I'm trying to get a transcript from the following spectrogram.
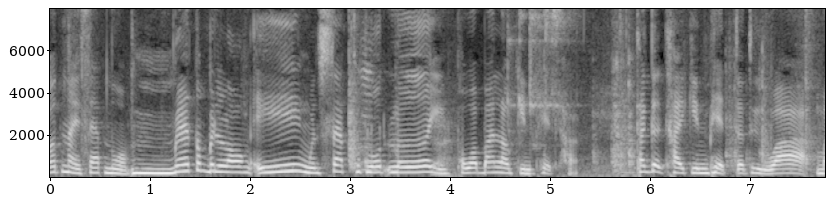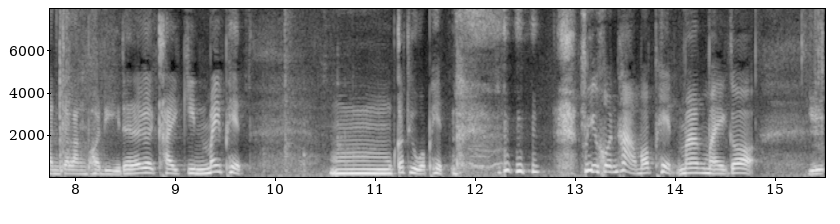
รสไหนแซบนัวอืมแม่ต้องไปลองเองมันแซบทุกรสเลย เพราะว่าบ้านเรากินเผ็ดค่ะ ถ้าเกิดใครกินเผ็ดจะถือว่ามันกำลังพอดี แต่ถ้าเกิดใครกินไม่เผ็ดอืมก็ถือว่าเผ็ด มีคนถามว่าเผ็ดมากไหมก็เย้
